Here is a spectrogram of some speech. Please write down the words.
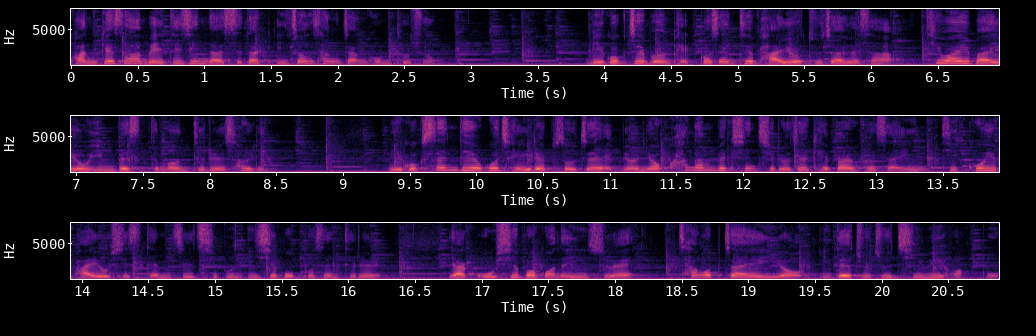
관계사 메디진 나스닥 이전 상장 검토 중. 미국 지분 100% 바이오 투자 회사 TY 바이오 인베스트먼트를 설립. 미국 샌디에고 제이랩 소재 면역 항암 백신 치료제 개발 회사인 디코이 바이오 시스템즈 지분 25%를 약 50억 원에 인수해 창업자에 이어 이대주주 지위 확보.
